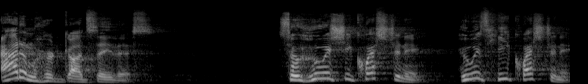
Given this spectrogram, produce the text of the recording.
Adam heard God say this. So, who is she questioning? Who is he questioning?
